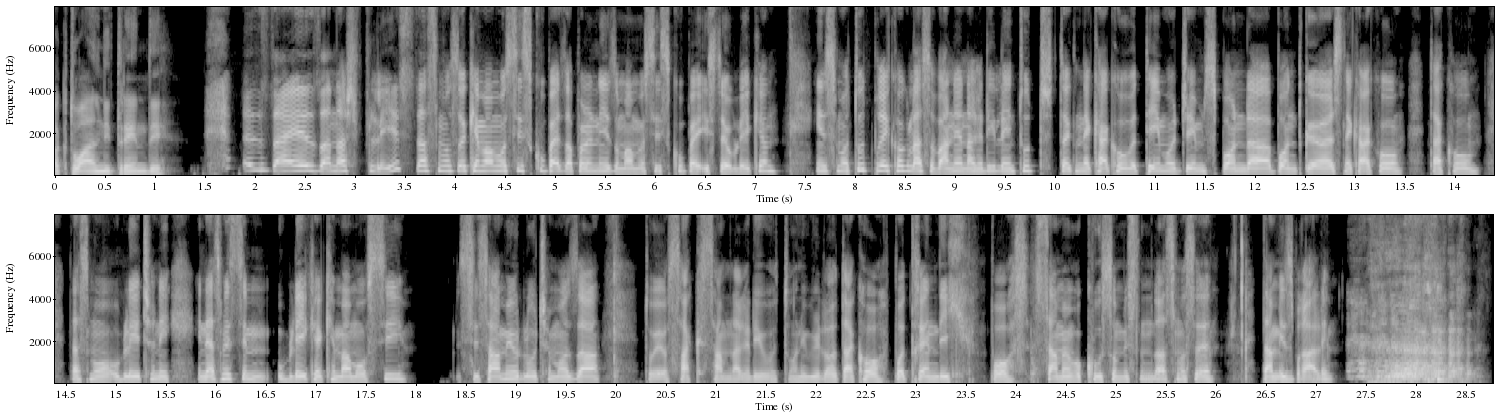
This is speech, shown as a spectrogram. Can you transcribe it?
aktualni trendi Zdaj za naš ples, da smo se, ki imamo vsi skupaj za polonezo, imamo vsi skupaj iste obleke. In smo tudi preko glasovanja naredili in tudi tako nekako v temo James Bonda, Bond Girls, nekako tako, da smo oblečeni. In jaz mislim, obleke, ki imamo vsi, si sami odločamo za. To je vsak sam naredil, to ni bilo tako po trendih, po samem okusu, mislim, da smo se tam izbrali.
